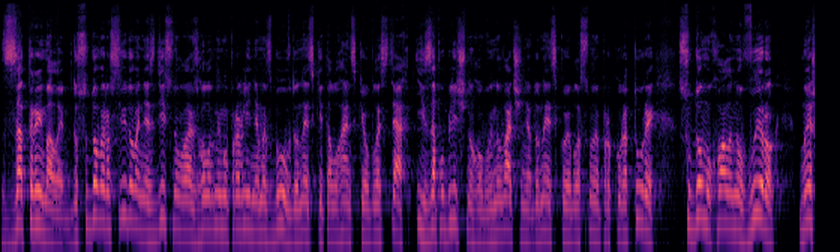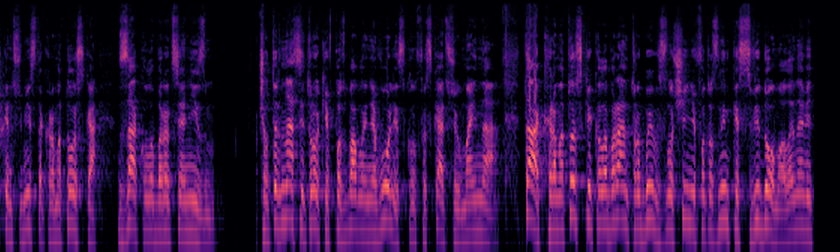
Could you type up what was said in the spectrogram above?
затримали. Досудове розслідування здійснювалось головним управлінням СБУ в Донецькій та Луганській областях. І за публічного обвинувачення Донецької обласної прокуратури судом ухвалено вирок мешканцю міста Краматорська за колабораціонізм. 14 років позбавлення волі з конфіскацією майна. Так, краматорський колаборант робив злочинні фотознимки свідомо, але навіть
